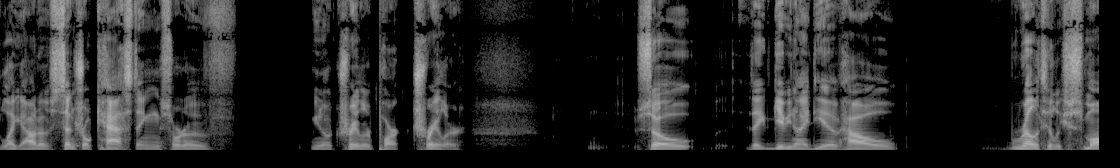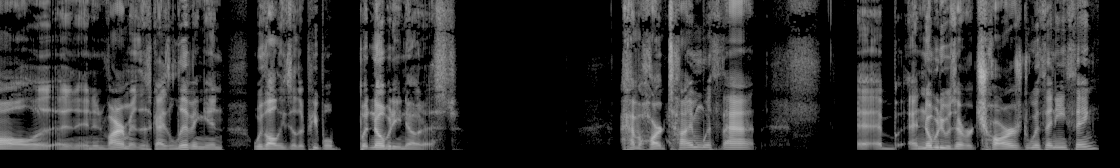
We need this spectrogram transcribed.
like out of central casting sort of you know, trailer park trailer. So they give you an idea of how relatively small uh, an environment this guy's living in with all these other people, but nobody noticed. I have a hard time with that, and nobody was ever charged with anything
